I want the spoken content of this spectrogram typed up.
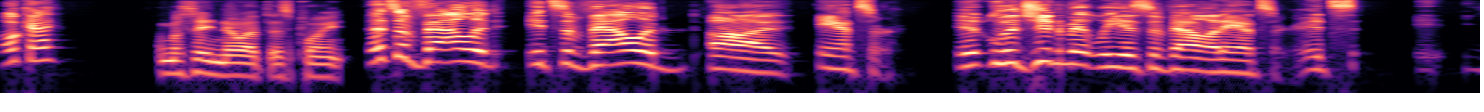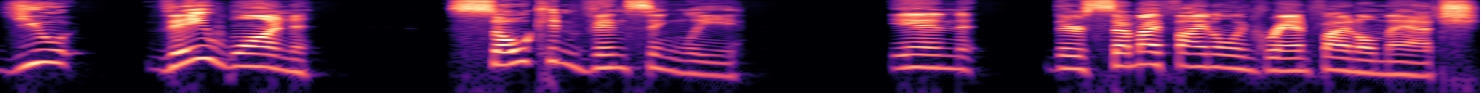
Okay. I'm gonna say no at this point. That's a valid it's a valid uh answer. It legitimately is a valid answer. It's you they won so convincingly in their semifinal and grand final match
